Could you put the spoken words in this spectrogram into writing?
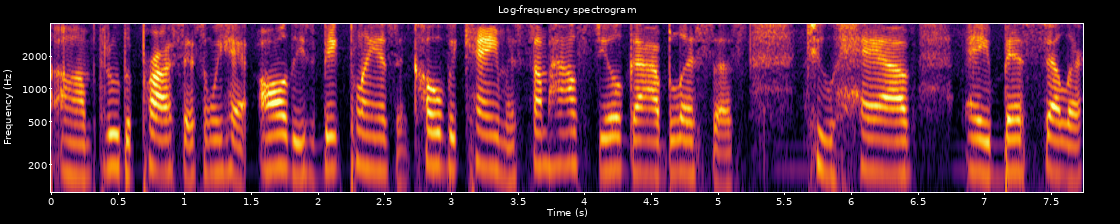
um, through the process, and we had all these big plans, and COVID came, and somehow still God bless us to have a bestseller.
